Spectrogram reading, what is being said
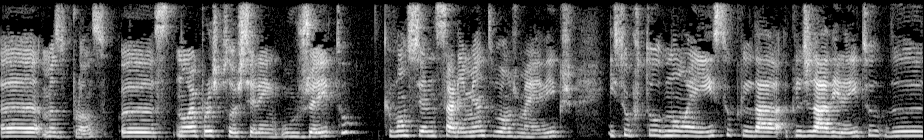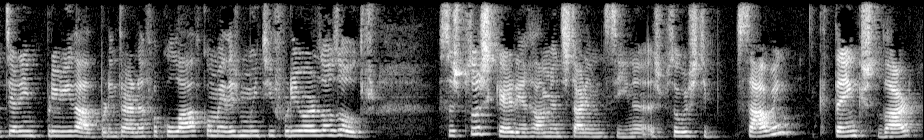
Uh, mas pronto, uh, não é para as pessoas terem o jeito que vão ser necessariamente bons médicos e, sobretudo, não é isso que, lhe dá, que lhes dá direito de terem prioridade para entrar na faculdade com médias muito inferiores aos outros. Se as pessoas querem realmente estar em medicina, as pessoas tipo, sabem que têm que estudar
